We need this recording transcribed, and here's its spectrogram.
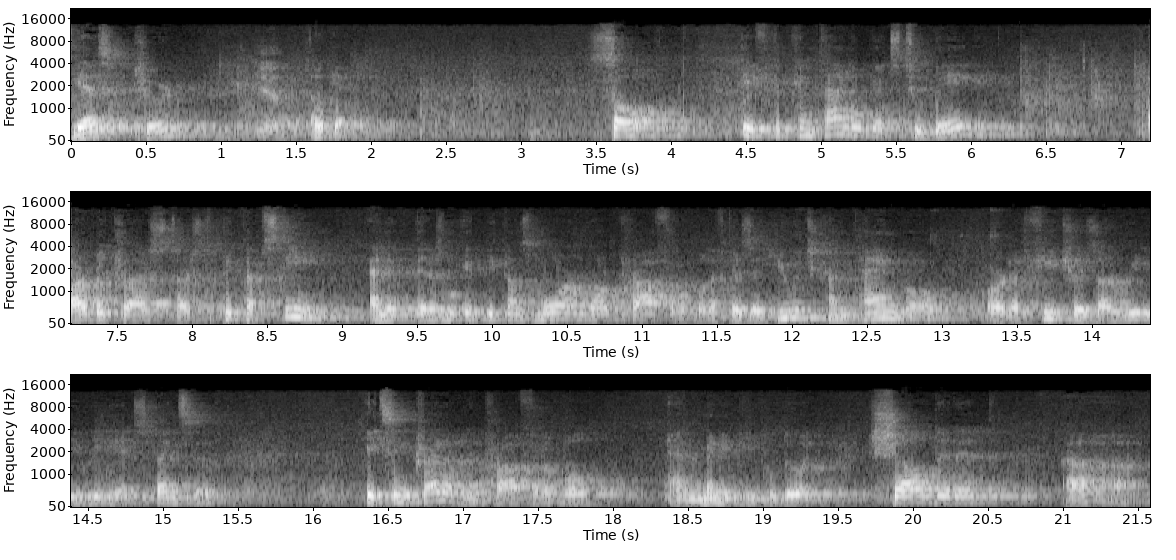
Yes, sure? Yeah. Okay. So, if the contango gets too big, arbitrage starts to pick up steam and it, it, becomes more and more profitable. If there's a huge contango or the futures are really, really expensive, it's incredibly profitable, and many people do it. Shell did it. Uh,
